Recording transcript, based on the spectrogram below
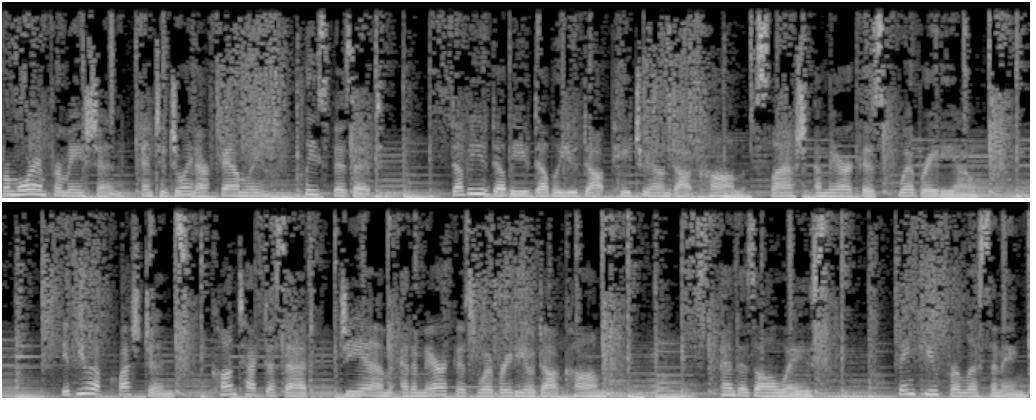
For more information and to join our family, please visit www.patreon.com slash America's Web Radio. If you have questions, contact us at gm at americaswebradio.com. And as always, thank you for listening.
